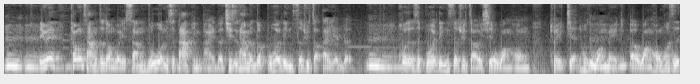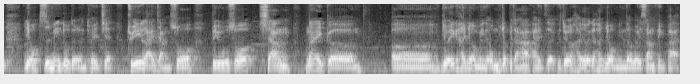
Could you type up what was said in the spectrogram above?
嗯嗯。因为通常这种微商，如果你是大品牌的，其实他们都不会吝啬去找代言人，嗯，或者是不会吝啬去找一些网红推荐，或者网美、嗯、呃网红或是有知名度的人推荐。举例来讲说，比如说像那一个。呃，有一个很有名的，我们就不讲他的牌子，可就是有一个很有名的微商品牌，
